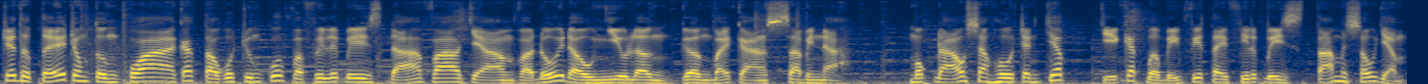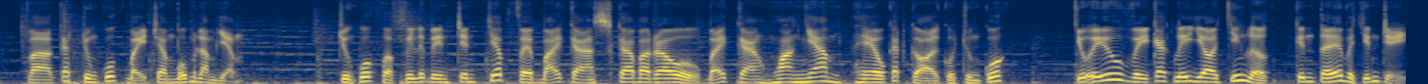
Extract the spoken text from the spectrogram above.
Trên thực tế, trong tuần qua, các tàu của Trung Quốc và Philippines đã va chạm và đối đầu nhiều lần gần bãi cạn Sabina, một đảo san hô tranh chấp chỉ cách bờ biển phía tây Philippines 86 dặm và cách Trung Quốc 745 dặm. Trung Quốc và Philippines tranh chấp về bãi cạn Scarborough, bãi cạn Hoang Nham theo cách gọi của Trung Quốc, chủ yếu vì các lý do chiến lược, kinh tế và chính trị.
